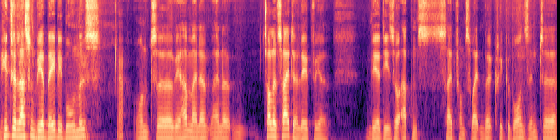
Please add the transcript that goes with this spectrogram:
hinterlassen wir Babyboomers. Ja. Und äh, wir haben eine, eine tolle Zeit erlebt, wir, wir die so ab der Zeit vom Zweiten Weltkrieg geboren sind. Äh,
